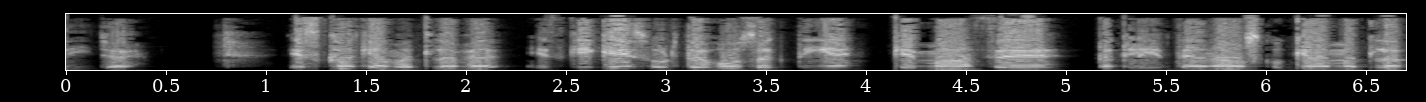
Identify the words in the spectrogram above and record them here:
دی جائے۔ اس کا کیا مطلب ہے؟ اس کی کئی صورتیں ہو سکتی ہیں کہ ماں سے تکلیف دینا اس کو کیا مطلب؟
